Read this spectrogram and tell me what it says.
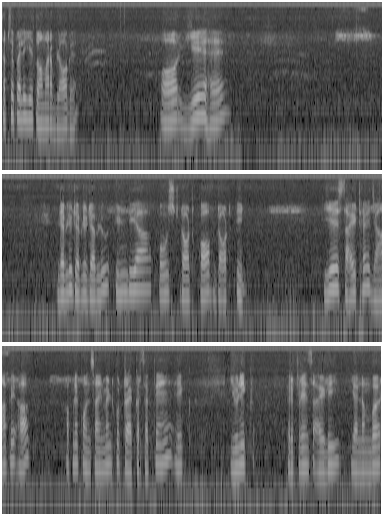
सबसे पहले ये तो हमारा ब्लॉग है। और ये है www.indiapost.gov.in ये साइट है जहाँ पे आप अपने कॉन्साइनमेंट को ट्रैक कर सकते हैं। एक यूनिक रेफरेंस आईडी या नंबर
